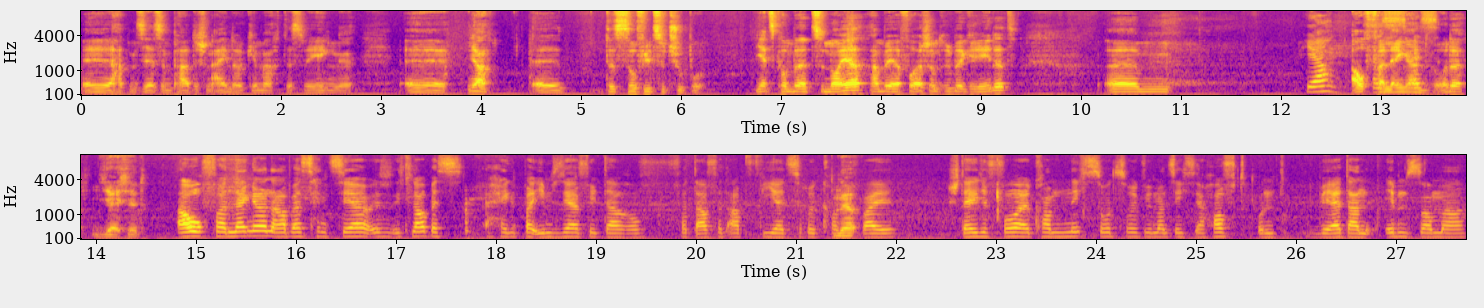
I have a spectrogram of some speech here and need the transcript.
äh, hat einen sehr sympathischen Eindruck gemacht. Deswegen, äh, ja, äh, das ist so viel zu Chupo. Jetzt kommen wir zu Neuer, haben wir ja vorher schon drüber geredet. Ähm, ja. Auch verlängern, es, es oder? Ein Jährchen. Auch verlängern, aber es hängt sehr, ich glaube, es hängt bei ihm sehr viel darauf, davon ab, wie er zurückkommt, ja. weil stell dir vor, er kommt nicht so zurück, wie man sich erhofft und wäre dann im Sommer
